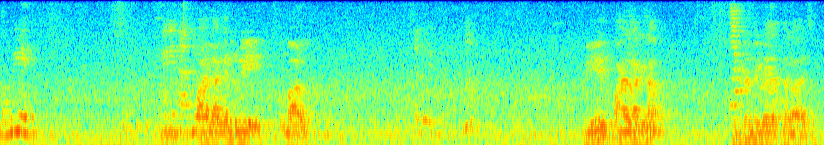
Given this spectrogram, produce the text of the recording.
बघू ये पाय लागेल रे सांभाळ. वीर पाय लागेल तिकडे तिकडे हात लावायचं.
